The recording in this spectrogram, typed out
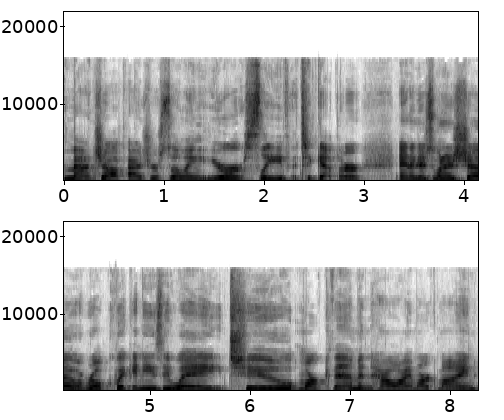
match up as you're sewing your sleeve together. And I just want to show a real quick and easy way to mark them and how I mark mine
